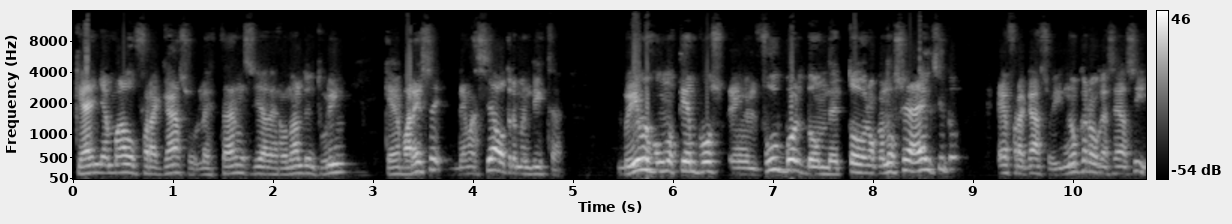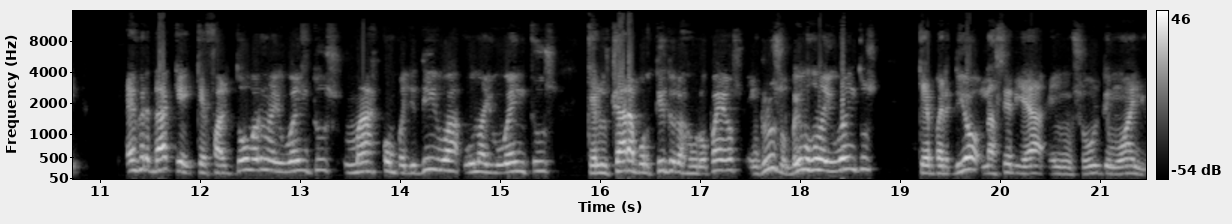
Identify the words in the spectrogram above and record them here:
que han llamado fracaso la estancia de Ronaldo en Turín, que me parece demasiado tremendista. Vivimos unos tiempos en el fútbol donde todo lo que no sea éxito es fracaso y no creo que sea así. Es verdad que, que faltó ver una Juventus más competitiva, una Juventus que luchara por títulos europeos. Incluso vimos una Juventus que perdió la Serie A en su último año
